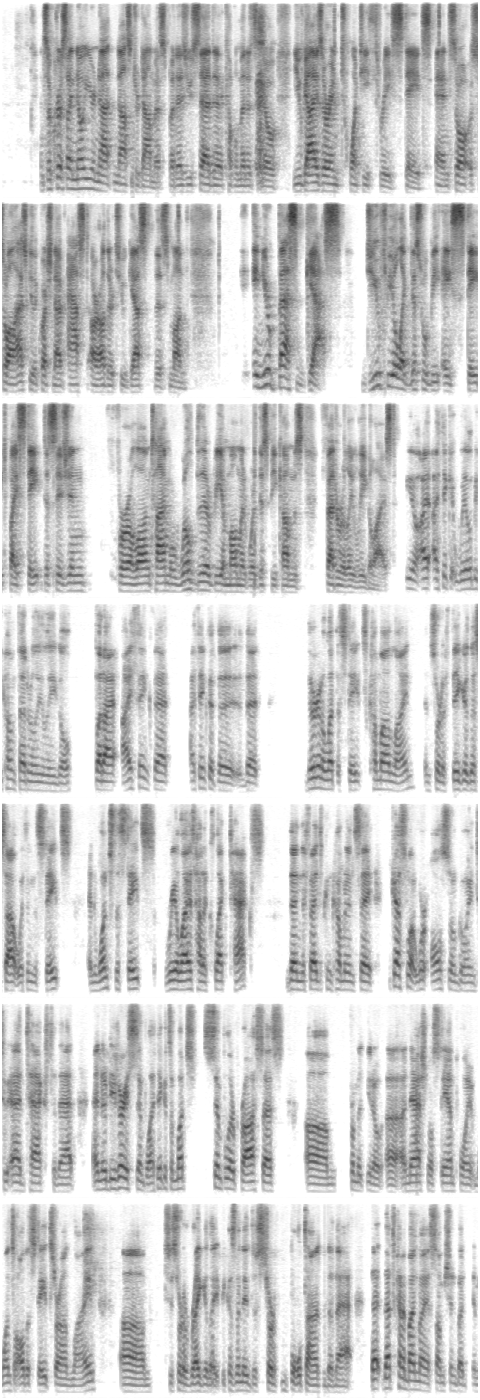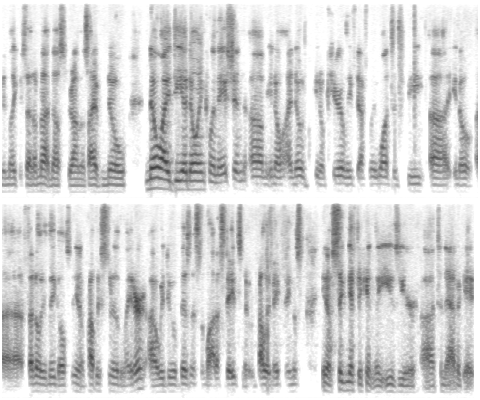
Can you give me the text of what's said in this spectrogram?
And so, Chris, I know you're not Nostradamus, but as you said a couple minutes ago, you guys are in 23 states. And so, so I'll ask you the question I've asked our other two guests this month. In your best guess, do you feel like this will be a state by state decision for a long time, or will there be a moment where this becomes federally legalized? You know, I, I think it will become federally legal but I, I think that I think that the that they're going to let the states come online and sort of figure this out within the states. And once the states realize how to collect tax, then the feds can come in and say, guess what? We're also going to add tax to that. And it'd be very simple. I think it's a much simpler process um, from a, you know, a, a, national standpoint once all the states are online um, to sort of regulate because then they just sort of bolt onto that. That that's kind of been my assumption, but I mean, like you said, I'm not Nostradamus. I have no no idea, no inclination. Um, you know, I know you know Curaleaf definitely wanted to be uh, you know uh, federally legal. You know, probably sooner than later. Uh, we do a business in a lot of states, and it would probably make things you know significantly easier uh, to navigate.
